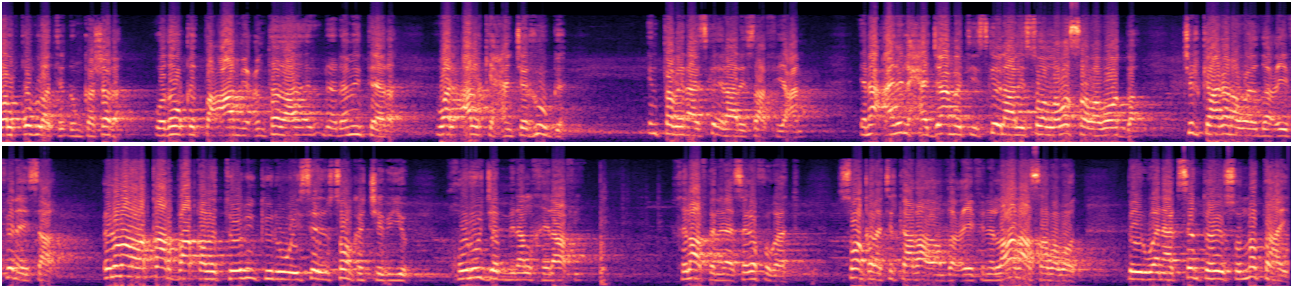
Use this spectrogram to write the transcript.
waalqublati dhunkashada wadawqi acaami cuntada dhaminteeda waalcalki xanjaruugga intaba inaad iska ilaalisaa fiican. Inaad can ilxajaamati iska ilaalisoo laba sababoodba jidhkaagana way daciifinaysaa. Culimmada qaar baa qaba toobinku inuu weyse in soonka jebiyo khuruujan min alkhilaafi khilaafkan inaad isaga fogaato. Soonkana jidhkaada aadan daciifinin labadaas sababood bay wanaagsan tahay sunno tahay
